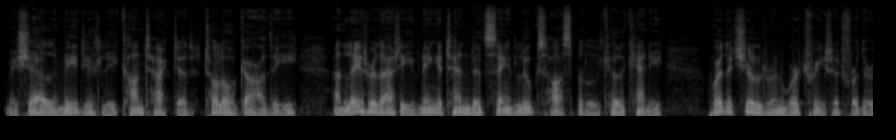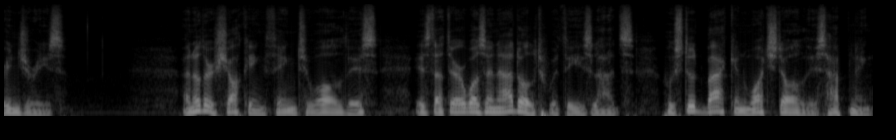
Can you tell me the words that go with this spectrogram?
Michelle immediately contacted Tullow Gardaí and later that evening attended St. Luke's Hospital, Kilkenny, where the children were treated for their injuries. Another shocking thing to all this is that there was an adult with these lads who stood back and watched all this happening.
